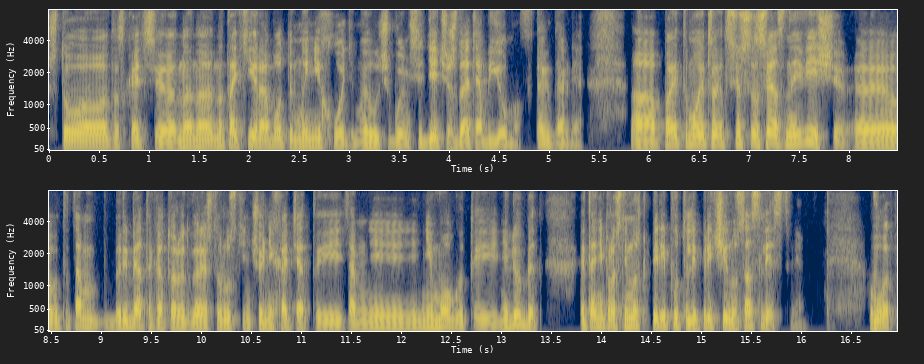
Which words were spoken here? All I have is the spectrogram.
что, так сказать, э, на, на, на такие работы мы не ходим, мы лучше будем сидеть и ждать объемов и так далее. А, поэтому это, это все связанные вещи. Э, вот там ребята, которые говорят, что русские ничего не хотят и там не, не могут и не любят, это они просто немножко перепутали причину со следствием. Вот,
